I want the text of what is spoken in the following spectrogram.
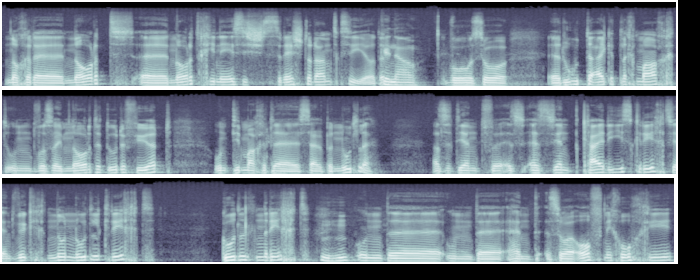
noch ein Nord, äh, nordchinesisches Restaurant gewesen, oder? Genau. Wo so eine Route eigentlich macht und wo so im Norden durchführt. Und die machen äh, selber Nudeln. Also die haben, es, es, sie haben kein Reisgericht, sie haben wirklich nur Nudelgericht, Gudeltenricht und, äh, und äh, haben so eine offene Küche,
